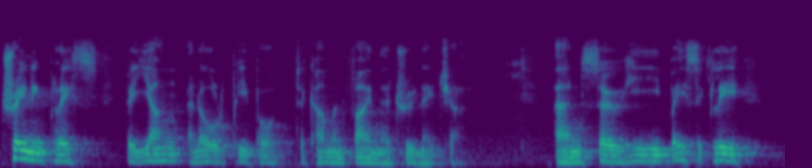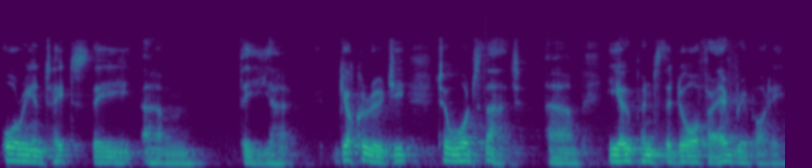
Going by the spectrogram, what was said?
training place for young and old people to come and find their true nature. And so he basically orientates the um, the uh, Gyokuryuji towards that. Um, he opens the door for everybody,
